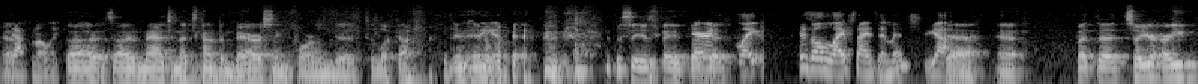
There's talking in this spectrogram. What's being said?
Yeah. Definitely. So I, so I, imagine that's kind of embarrassing for him to, to look up in, in a way to see his face. But, but, his own life size image. Yeah. Yeah. Yeah. But the, so you're are you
